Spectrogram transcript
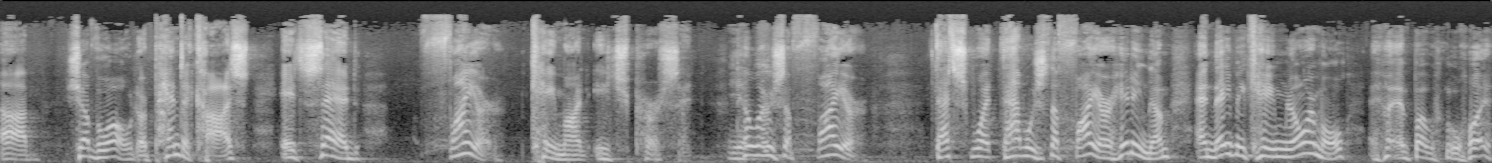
uh, Shavuot or Pentecost, it said fire came on each person, yes. pillars of fire. That's what, that was the fire hitting them, and they became normal. but what,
